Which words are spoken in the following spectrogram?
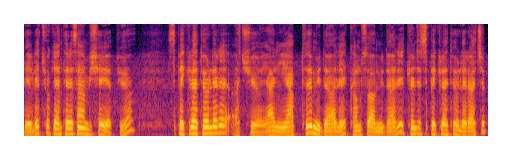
devlet çok enteresan bir şey yapıyor spekülatörlere açıyor. Yani yaptığı müdahale, kamusal müdahale ilk önce spekülatörleri açıp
